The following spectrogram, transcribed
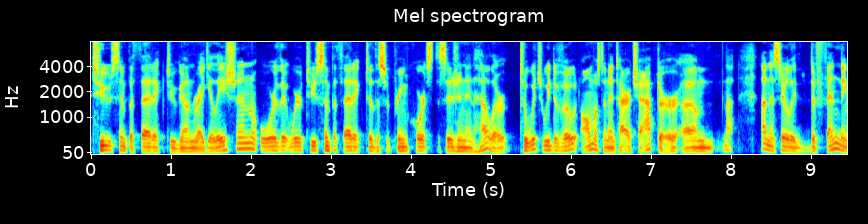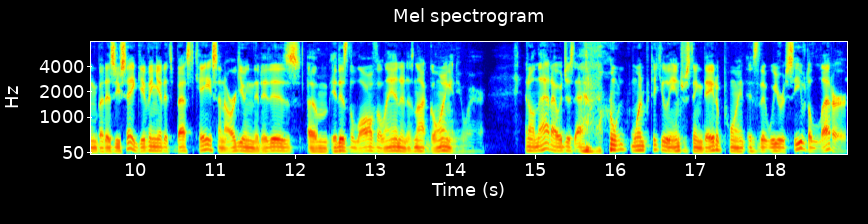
too sympathetic to gun regulation or that we're too sympathetic to the Supreme Court's decision in Heller, to which we devote almost an entire chapter, um, not not necessarily defending, but as you say, giving it its best case and arguing that it is um, it is the law of the land and is not going anywhere. And on that, I would just add one, one particularly interesting data point is that we received a letter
